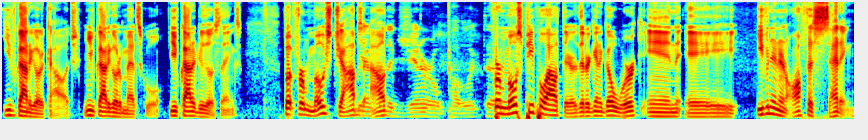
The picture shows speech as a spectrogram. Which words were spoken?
you've got to go to college. You've got to go to med school. You've got to do those things. But for most jobs yeah, out for the general public. for most people out there that are going to go work in a even in an office setting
